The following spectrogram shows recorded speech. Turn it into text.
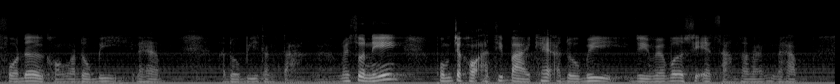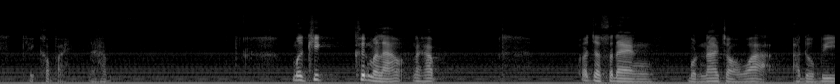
โฟลเดอร์ของ Adobe นะครับ Adobe ต่างๆนะในส่วนนี้ผมจะขออธิบายแค่ Adobe Dreamweaver CS3 เท่านั้นนะครับ คลิกเข้าไปนะครับ เมื่อคลิกขึ้นมาแล้วนะครับ ก็จะแสดงบนหน้าจอว่า Adobe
